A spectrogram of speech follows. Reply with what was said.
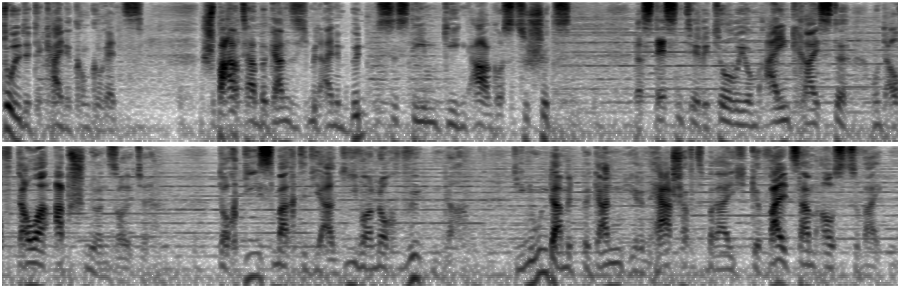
duldete keine Konkurrenz. Sparta begann sich mit einem Bündnissystem gegen Argos zu schützen das dessen Territorium einkreiste und auf Dauer abschnüren sollte. Doch dies machte die Argiver noch wütender, die nun damit begannen, ihren Herrschaftsbereich gewaltsam auszuweiten.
